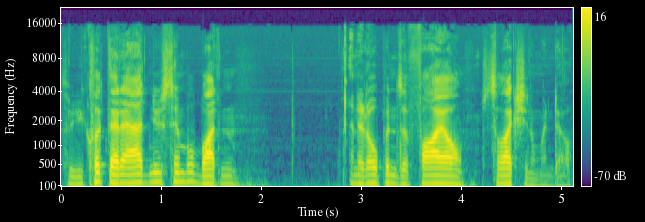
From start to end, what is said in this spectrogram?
So you click that Add New Symbol button, and it opens a file selection window.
